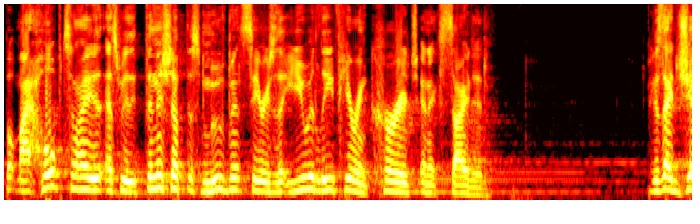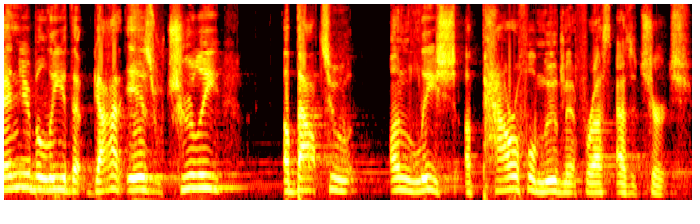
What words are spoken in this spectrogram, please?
But my hope tonight, as we finish up this movement series, is that you would leave here encouraged and excited. Because I genuinely believe that God is truly about to unleash a powerful movement for us as a church.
